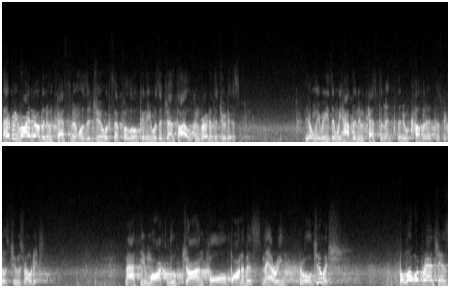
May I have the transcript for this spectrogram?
Every writer of the New Testament was a Jew except for Luke, and he was a Gentile who converted to Judaism. The only reason we have the New Testament, the New Covenant, is because Jews wrote it. Matthew, Mark, Luke, John, Paul, Barnabas, Mary, they're all Jewish. The lower branches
